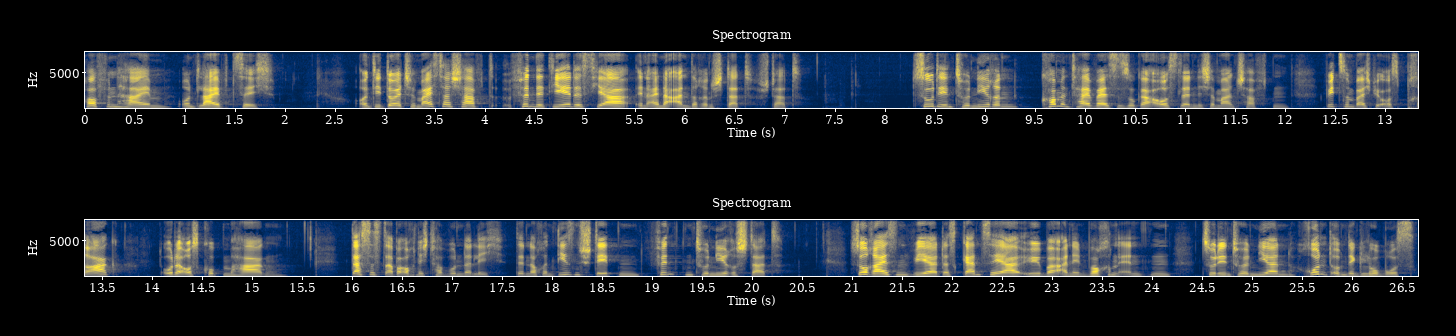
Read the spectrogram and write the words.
Hoffenheim und Leipzig. Und die deutsche Meisterschaft findet jedes Jahr in einer anderen Stadt statt. Zu den Turnieren kommen teilweise sogar ausländische Mannschaften, wie zum Beispiel aus Prag oder aus Kopenhagen. Das ist aber auch nicht verwunderlich, denn auch in diesen Städten finden Turniere statt. So reisen wir das ganze Jahr über an den Wochenenden zu den Turnieren rund um den Globus.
